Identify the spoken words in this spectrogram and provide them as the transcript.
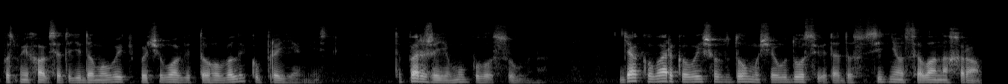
Посміхався тоді домовик і почував від того велику приємність. Тепер же йому було сумно. Дяко Верко вийшов з дому ще у досвіта до сусіднього села на храм.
